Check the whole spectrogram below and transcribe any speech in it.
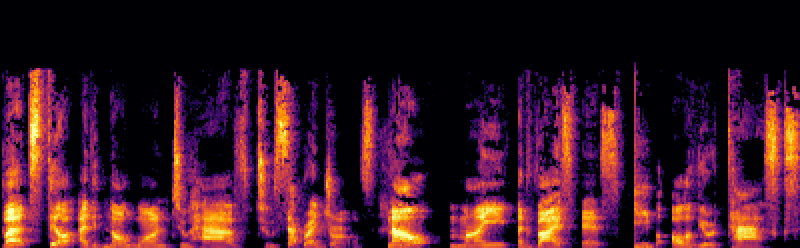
But still, I did not want to have two separate journals. Now, my advice is keep all of your tasks,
